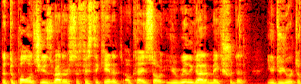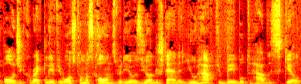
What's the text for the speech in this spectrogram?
the topology is rather sophisticated, okay? So you really got to make sure that you do your topology correctly. If you watch Thomas Collins videos, you understand that you have to be able to have the skill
